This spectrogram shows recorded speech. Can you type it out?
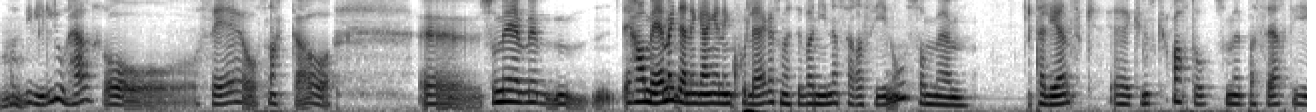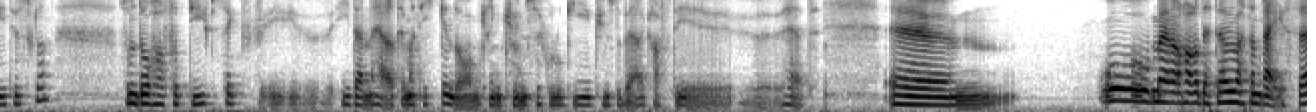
Altså, de vil jo her og se og snakke og uh, så vi, vi, jeg har med meg denne gangen en kollega som heter Vanina Sarasino, som eh, italiensk uh, kunstkurator som er basert i Tyskland. Som da har fordypt seg i, i denne her tematikken da, omkring kunst, økologi, kunst og bærekraftighet. Eh, og har, dette har jo vært en reise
